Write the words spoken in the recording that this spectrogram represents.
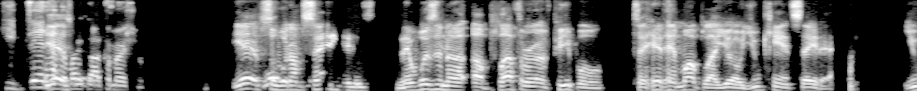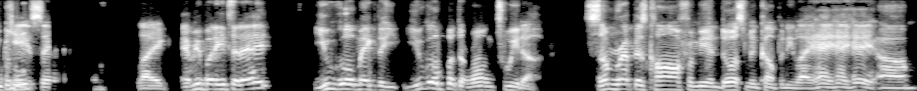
He did have a Right Guard commercial. Yeah. So what I'm saying is there wasn't a, a, plethora of people to hit him up like, "Yo, you can't say that. You can't mm-hmm. say that." Like everybody today, you go make the you go put the wrong tweet up. Some rep is calling from your endorsement company like, "Hey, hey, hey, um,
